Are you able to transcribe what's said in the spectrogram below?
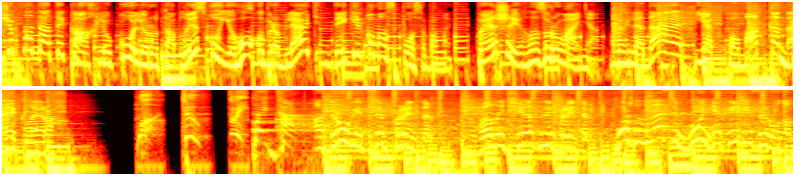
Щоб надати кахлю кольору та блиску, його обробляють декількома способами. Перший глазурування виглядає як помадка на еклерах. А другий це принтер. Величезний принтер. Можна нанести будь-який візерунок,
